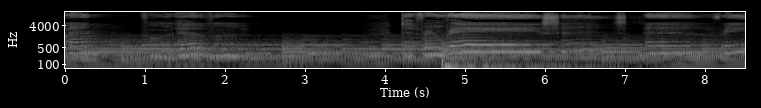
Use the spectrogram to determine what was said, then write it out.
and forever. Different races everywhere.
